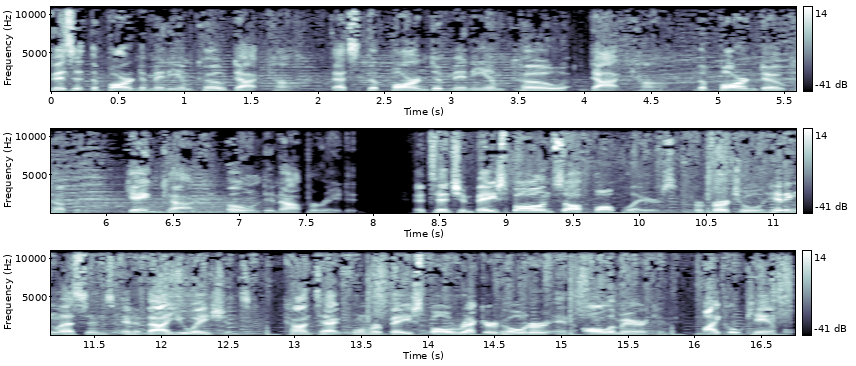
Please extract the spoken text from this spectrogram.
Visit thebarndominiumco.com. That's thebarndominiumco.com. The Barndo Company, Gamecock, owned and operated. Attention baseball and softball players. For virtual hitting lessons and evaluations, contact former baseball record holder and All-American Michael Campbell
